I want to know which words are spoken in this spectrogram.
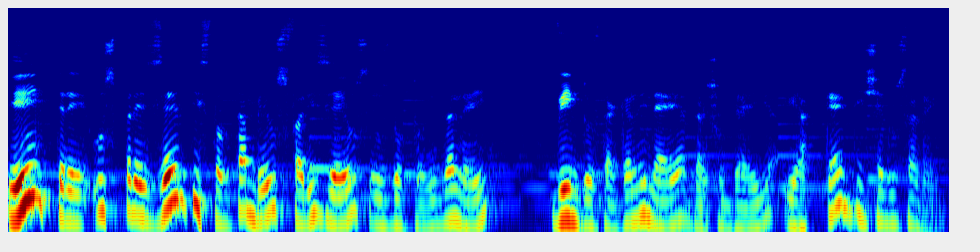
E entre os presentes estão também os fariseus e os doutores da lei, vindos da Galiléia, da Judéia e até de Jerusalém.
